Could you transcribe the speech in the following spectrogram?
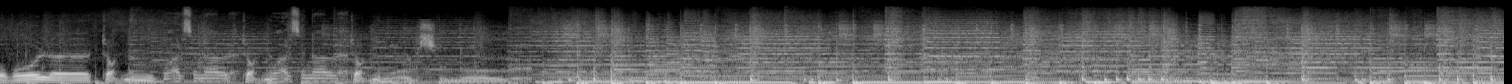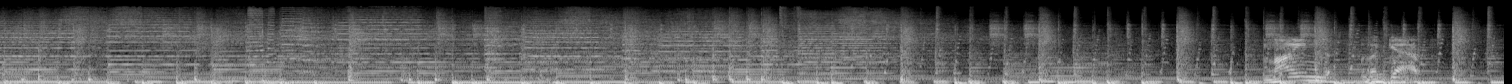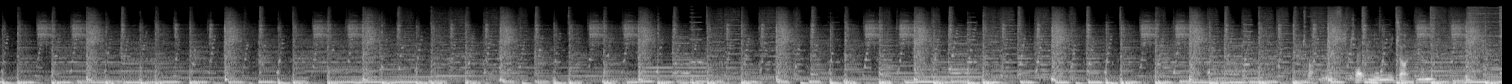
Uh, Tottenham. Arsenal. Uh, Tottenham. Arsenal. Tottenham. Mind the gap Tottenham, Tottenham.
